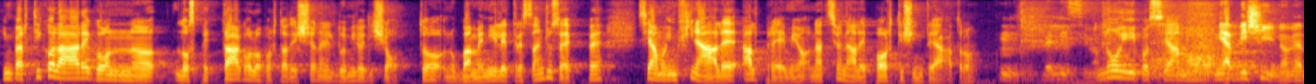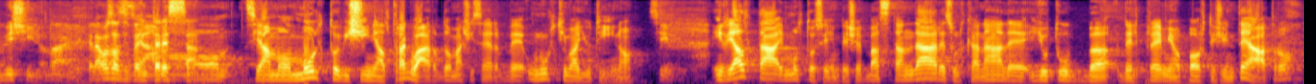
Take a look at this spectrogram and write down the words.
In particolare con lo spettacolo portato in scena nel 2018, Nuban Menile e Tre San Giuseppe, siamo in finale al premio nazionale Portici in Teatro. Mm, bellissimo. Noi possiamo... Mi avvicino, mi avvicino, vai, perché la cosa si siamo, fa interessante. Siamo molto vicini al traguardo, ma ci serve un ultimo aiutino. Sì. In realtà è molto semplice, basta andare sul canale YouTube del premio Portici in Teatro.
